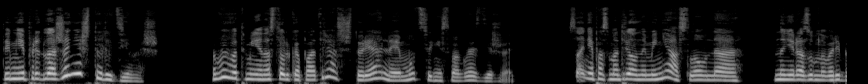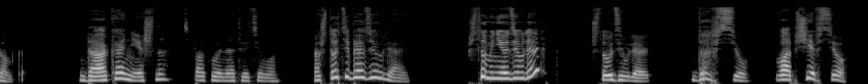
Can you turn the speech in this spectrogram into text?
Ты мне предложение, что ли, делаешь?» Вывод меня настолько потряс, что реально эмоции не смогла сдержать. Саня посмотрел на меня, словно на неразумного ребенка. «Да, конечно», — спокойно ответил он. А что тебя удивляет? Что меня удивляет? Что удивляет? Да все, вообще все.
